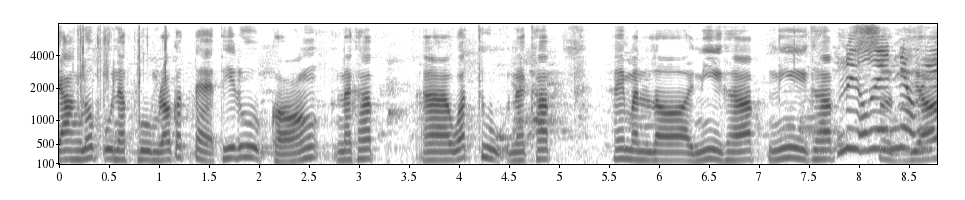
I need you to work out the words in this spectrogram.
ยางลบอุณหภูมิ เราก็แตะที่รูปของนะครับวัตถุนะครับ ให้มันลอยนี่ครับ นี่ครับ สุดยอ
